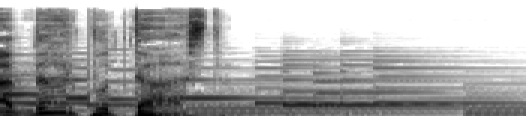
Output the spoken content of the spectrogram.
الدار بودكاست.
